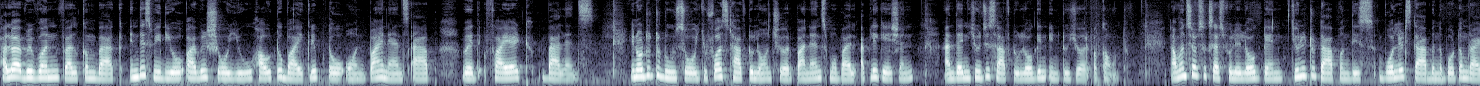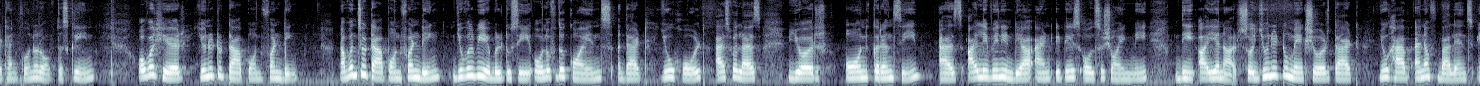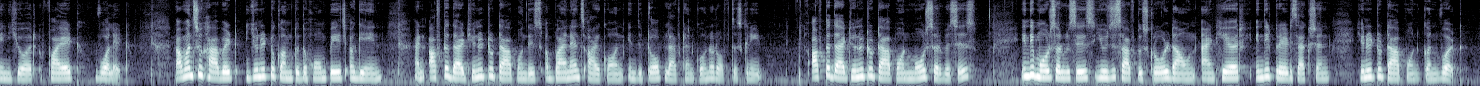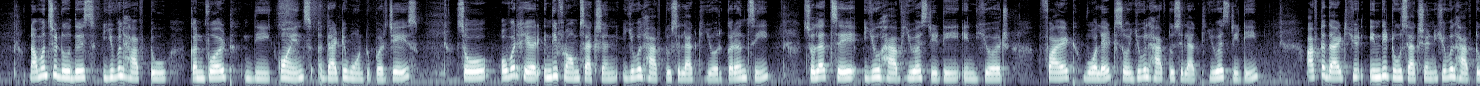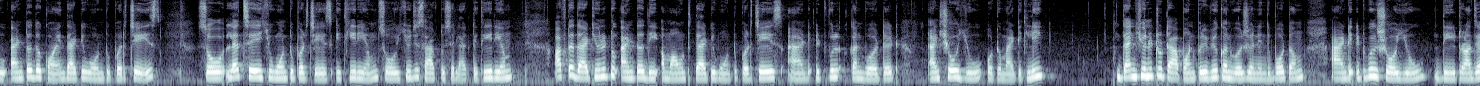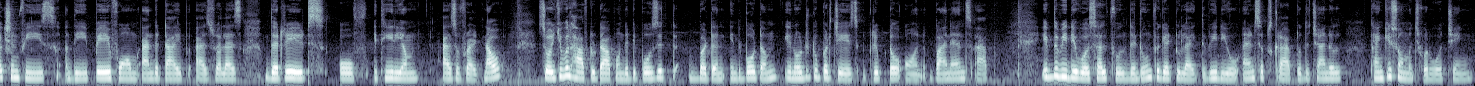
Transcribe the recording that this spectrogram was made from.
Hello everyone, welcome back. In this video, I will show you how to buy crypto on Binance app with fiat balance. In order to do so, you first have to launch your Binance mobile application and then you just have to log in into your account. Now once you have successfully logged in, you need to tap on this wallets tab in the bottom right hand corner of the screen. Over here, you need to tap on funding. Now once you tap on funding, you will be able to see all of the coins that you hold as well as your own currency as I live in India and it is also showing me the INR. So you need to make sure that you have enough balance in your fiat wallet. Now once you have it, you need to come to the home page again and after that you need to tap on this Binance icon in the top left hand corner of the screen. After that you need to tap on more services. In the more services you just have to scroll down and here in the trade section you need to tap on convert. Now once you do this you will have to convert the coins that you want to purchase. So over here in the from section you will have to select your currency. So let's say you have USDT in your fiat wallet. So you will have to select USDT after that you, in the to section you will have to enter the coin that you want to purchase. So let's say you want to purchase ethereum. So you just have to select ethereum after that you need to enter the amount that you want to purchase and it will convert it and show you automatically. Then you need to tap on preview conversion in the bottom and it will show you the transaction fees the pay form and the type as well as the rates of ethereum as of right now. So you will have to tap on the deposit button in the bottom in order to purchase crypto on binance app if the video was helpful then don't forget to like the video and subscribe to the channel. Thank you so much for watching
